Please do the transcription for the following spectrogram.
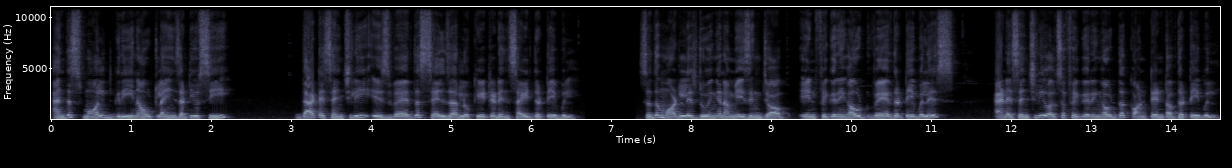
And the small green outlines that you see that essentially is where the cells are located inside the table. So the model is doing an amazing job in figuring out where the table is and essentially also figuring out the content of the table.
